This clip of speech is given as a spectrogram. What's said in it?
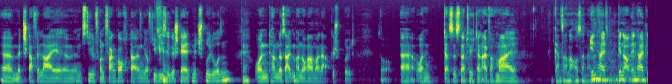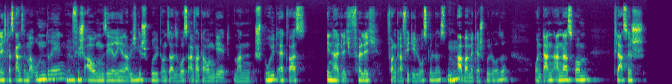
äh, mit Staffelei äh, im Stil von Van Gogh da irgendwie auf die Wiese gestellt mit Sprühdosen okay. und haben das Alpenpanorama da abgesprüht. So, äh, und das ist natürlich dann einfach mal ganz andere Auseinandersetzung. Inhalt, genau, inhaltlich das Ganze mal umdrehen. Mhm. Fischaugen-Serien habe ich mhm. gesprüht und so, also wo es einfach darum geht, man sprüht etwas inhaltlich völlig von Graffiti losgelöst, mhm. aber mit der Sprühdose und dann andersrum klassisch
